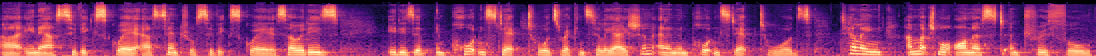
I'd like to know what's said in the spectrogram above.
uh, in our civic square, our central civic square. So it is, it is an important step towards reconciliation and an important step towards telling a much more honest and truthful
